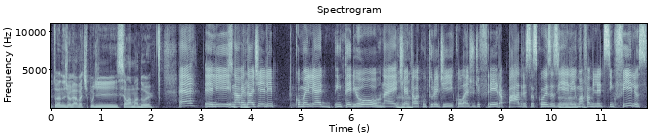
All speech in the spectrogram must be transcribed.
18 anos jogava tipo de, sei lá, amador. É, ele, na verdade, ele, como ele é interior, né, e tinha aquela cultura de colégio de freira, padre, essas coisas, e ele, uma família de cinco filhos,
